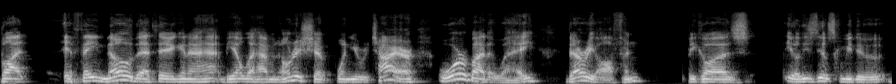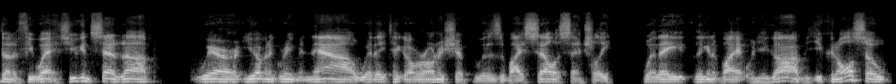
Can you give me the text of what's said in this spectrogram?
But if they know that they're going to ha- be able to have an ownership when you retire, or by the way, very often, because you know these deals can be do, done a few ways. You can set it up where you have an agreement now where they take over ownership with as a buy sell essentially, where they they're going to buy it when you're gone. But you can also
